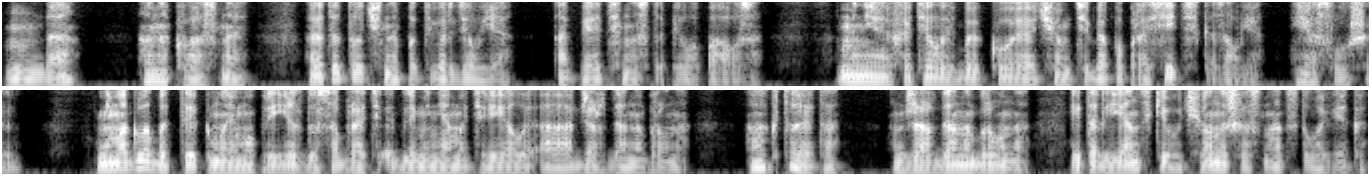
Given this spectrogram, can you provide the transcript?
«Да, она классная». «Это точно», — подтвердил я. Опять наступила пауза. «Мне хотелось бы кое о чем тебя попросить», — сказал я. «Я слушаю». «Не могла бы ты к моему приезду собрать для меня материалы о Джордано Бруно?» «А кто это?» «Джордано Бруно итальянский ученый XVI века.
